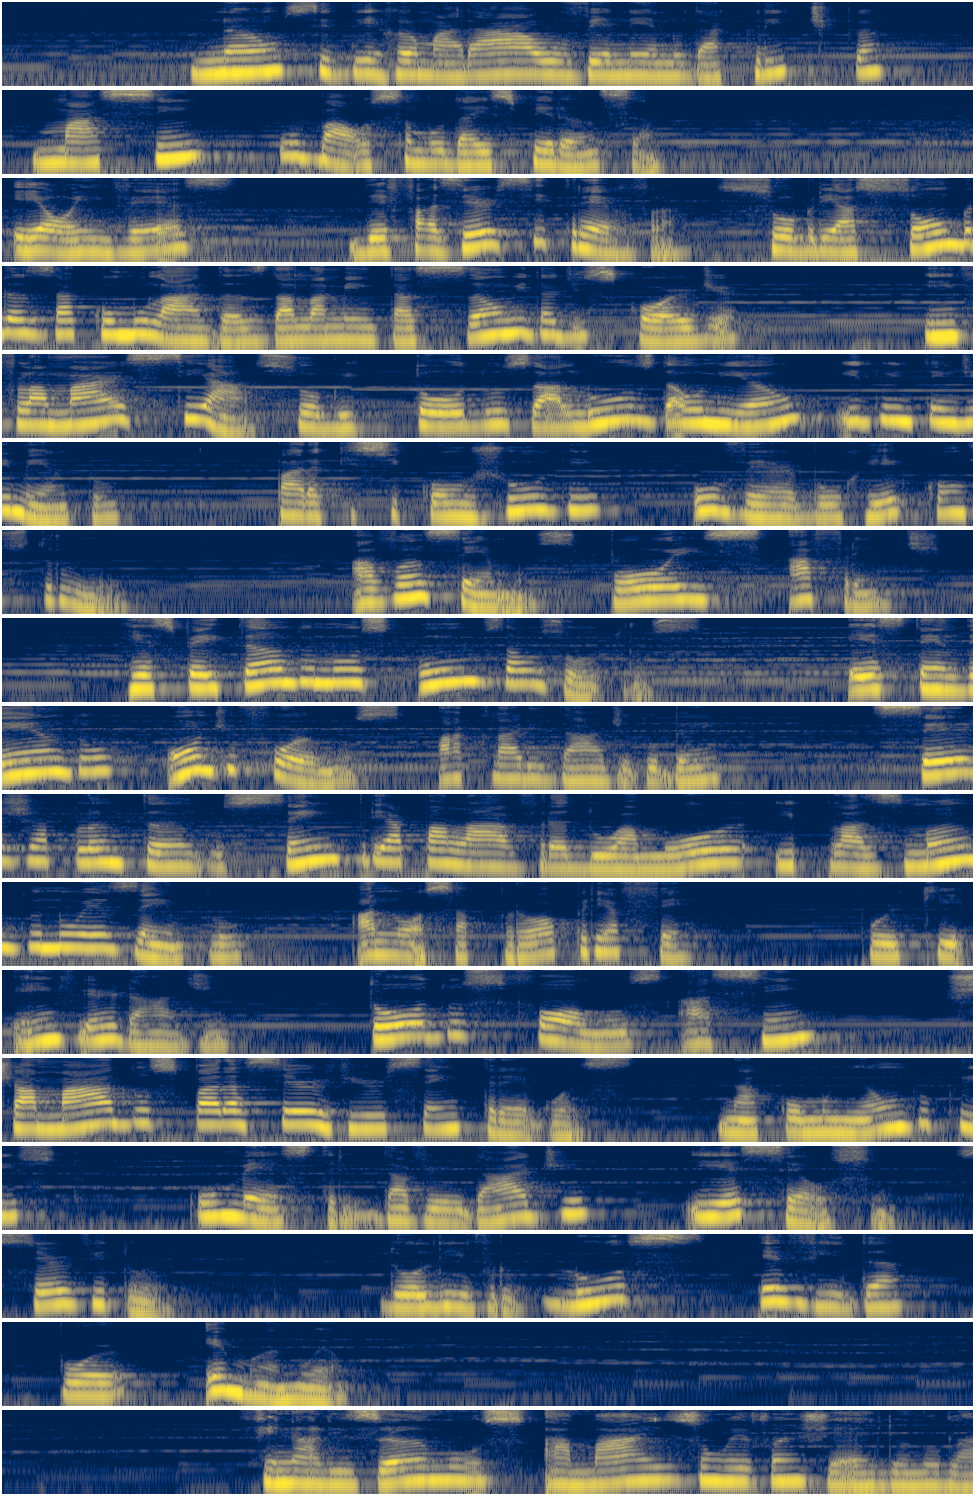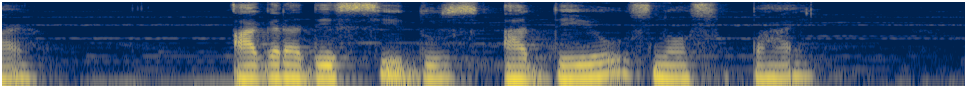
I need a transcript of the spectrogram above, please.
não se derramará o veneno da crítica, mas sim o bálsamo da esperança. E ao invés de fazer-se treva sobre as sombras acumuladas da lamentação e da discórdia, inflamar-se-á sobre todos a luz da união e do entendimento, para que se conjugue o verbo reconstruir. Avancemos, pois, à frente, respeitando-nos uns aos outros, estendendo onde formos a claridade do bem, seja plantando sempre a palavra do amor e plasmando no exemplo a nossa própria fé, porque em verdade todos fomos assim chamados para servir sem tréguas, na comunhão do Cristo, o Mestre da Verdade e excelso servidor. Do livro Luz e Vida, por Emmanuel. Finalizamos a mais um Evangelho no Lar. Agradecidos a Deus, nosso Pai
